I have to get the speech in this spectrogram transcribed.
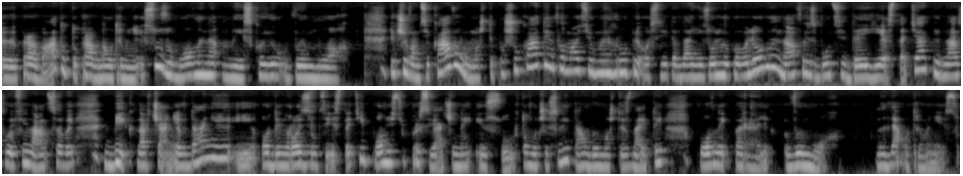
е, права, тобто право на отримання ІСУ, зумовлено низкою вимог. Якщо вам цікаво, ви можете пошукати інформацію в моїй групі Освіта в Данії з Ольгою Ковальовою на Фейсбуці, де є стаття під назвою Фінансовий бік навчання в Данії, і один розділ цієї статті повністю присвячений ІСУ. В тому числі там ви можете знайти повний перелік вимог для отримання ІСУ.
